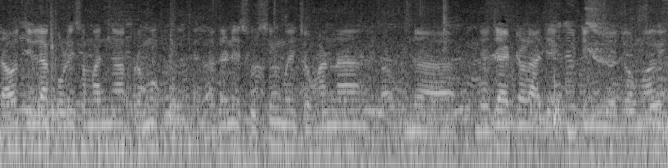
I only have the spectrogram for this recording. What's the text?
દાહોદ જિલ્લા કોળી સમાજના પ્રમુખ આદરણીય સુરસિંહભાઈ ચૌહાણના નેજા હેઠળ આજે એક મિટિંગ યોજવામાં આવી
